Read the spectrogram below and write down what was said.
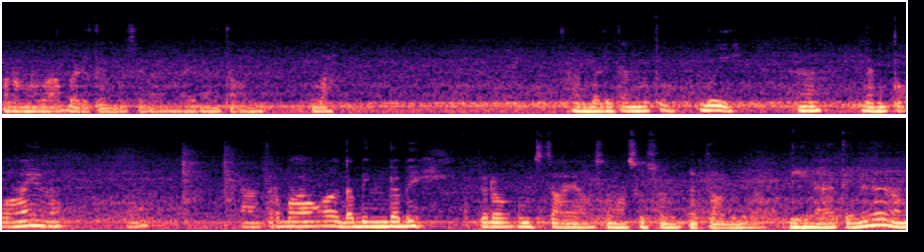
para mababalikan ko sila ng ilang taon. Diba? Balikan mo to. Boy, ha? Ganito ka ngayon, no? Ha? Nakatrabaho ka gabing gabi. Pero kumusta kaya ako sa mga susunod na taon, di ba? Hindi natin alam.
